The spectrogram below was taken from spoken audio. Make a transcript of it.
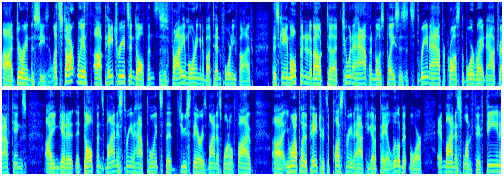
uh, during the season. Let's start with uh, Patriots and Dolphins. This is Friday morning at about 10:45. This game opened at about uh, two and a half in most places. It's three and a half across the board right now. DraftKings, uh, you can get it at Dolphins minus three and a half points. The juice there is minus 105. Uh, you want to play the Patriots at plus three and a half. You got to pay a little bit more at minus 115.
